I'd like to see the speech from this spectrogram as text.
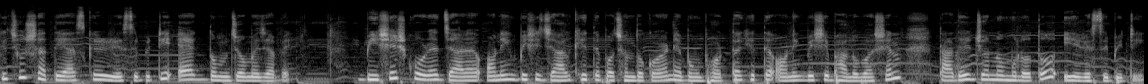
কিছুর সাথে আজকের রেসিপিটি একদম জমে যাবে। বিশেষ করে যারা অনেক বেশি জাল খেতে পছন্দ করেন এবং ভর্তা খেতে অনেক বেশি ভালোবাসেন, তাদের জন্য মূলত এই রেসিপিটি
